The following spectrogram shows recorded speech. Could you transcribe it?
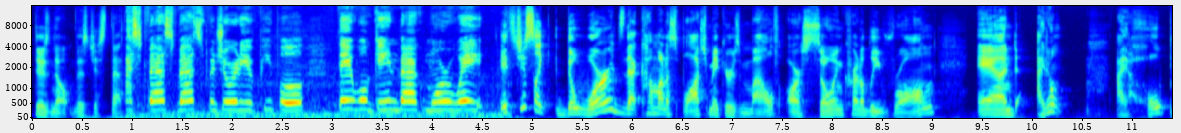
there's no, there's just that. Vast, vast, vast majority of people, they will gain back more weight It's just like the words that come out of Splotchmaker's mouth are so incredibly wrong. And I don't, I hope,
